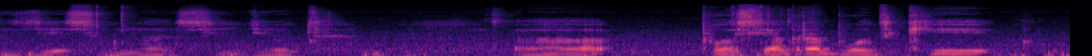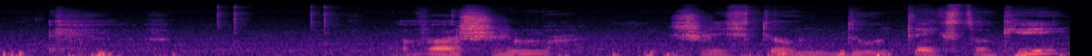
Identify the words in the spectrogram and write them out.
Здесь у нас идет э, после обработки вашим шрифтом do text OK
